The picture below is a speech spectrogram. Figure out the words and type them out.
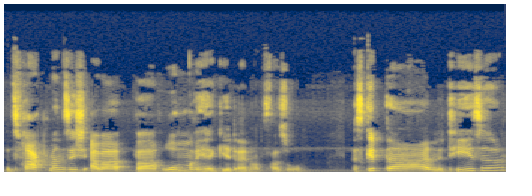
Jetzt fragt man sich aber, warum reagiert ein Opfer so? Es gibt da eine These,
